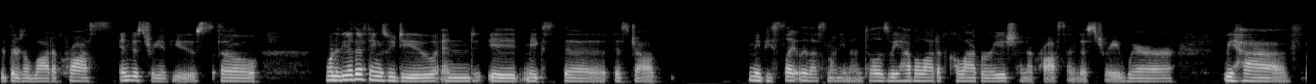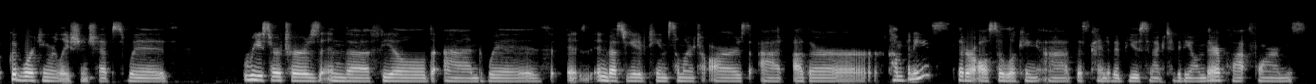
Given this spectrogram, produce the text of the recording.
there's a lot across industry abuse. So one of the other things we do, and it makes the this job maybe slightly less monumental, is we have a lot of collaboration across industry where we have good working relationships with researchers in the field and with investigative teams similar to ours at other companies that are also looking at this kind of abuse and activity on their platforms.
